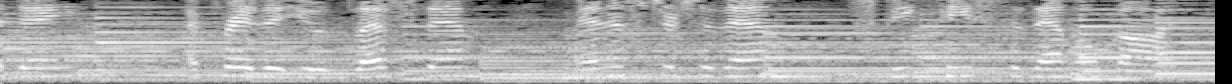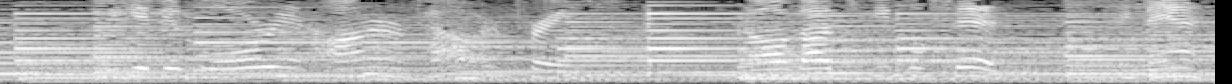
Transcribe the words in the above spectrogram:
today. I pray that you bless them, minister to them, Speak peace to them, O God. Give you glory and honor and power and praise. And all God's people said, Amen.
